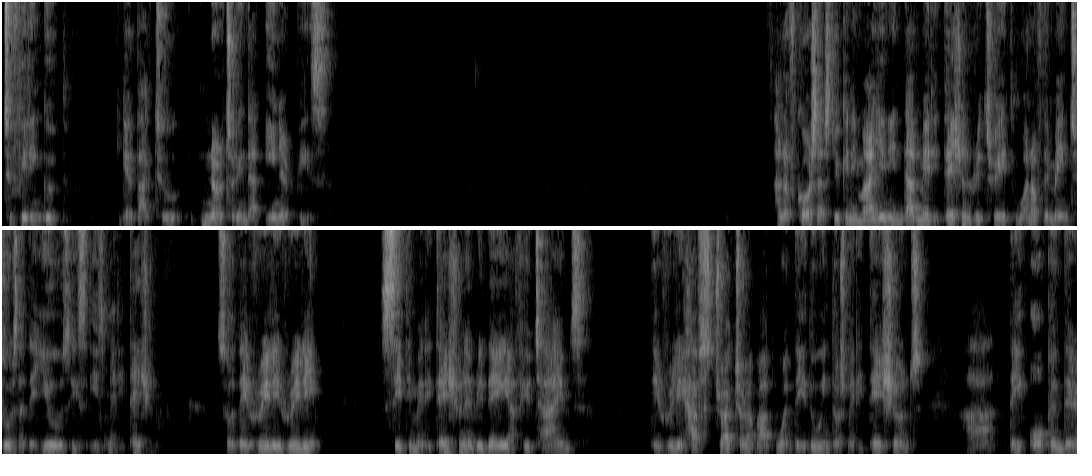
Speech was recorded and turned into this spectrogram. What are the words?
to feeling good, get back to nurturing that inner peace. And of course, as you can imagine, in that meditation retreat, one of the main tools that they use is, is meditation. So they really, really sit in meditation every day, a few times, they really have structure about what they do in those meditations. Uh, they open their,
